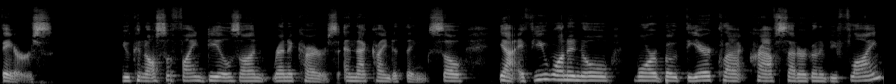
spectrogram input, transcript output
fares. You can also find deals on rent a cars and that kind of thing. So, yeah, if you want to know more about the aircrafts that are going to be flying,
